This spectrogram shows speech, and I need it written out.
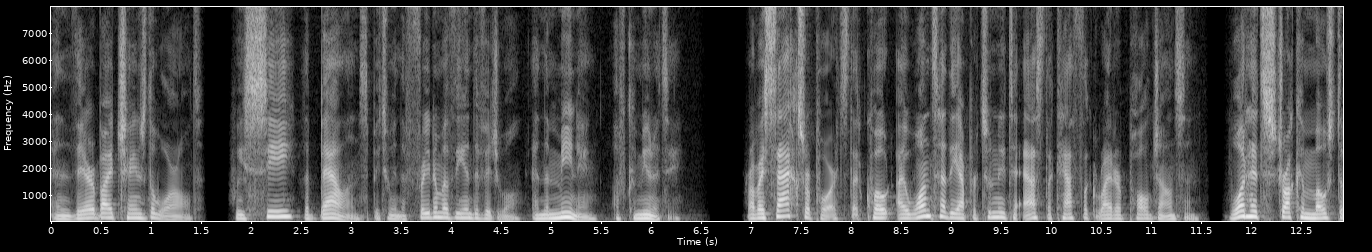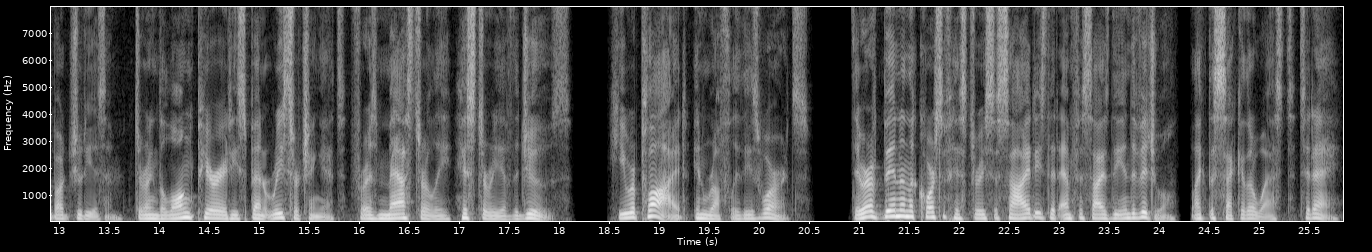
and thereby change the world, we see the balance between the freedom of the individual and the meaning of community. Rabbi Sacks reports that, quote, I once had the opportunity to ask the Catholic writer Paul Johnson what had struck him most about Judaism during the long period he spent researching it for his masterly History of the Jews. He replied in roughly these words There have been in the course of history societies that emphasized the individual, like the secular West today.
